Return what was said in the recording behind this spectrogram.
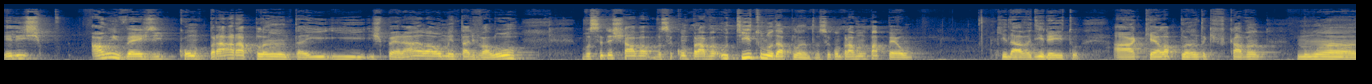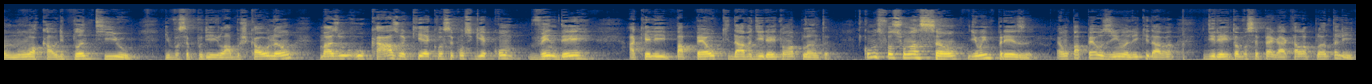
eles, ao invés de comprar a planta e, e esperar ela aumentar de valor, você deixava, você comprava o título da planta, você comprava um papel que dava direito àquela planta que ficava numa, num local de plantio e você podia ir lá buscar ou não, mas o, o caso aqui é que você conseguia com, vender aquele papel que dava direito a uma planta. Como se fosse uma ação de uma empresa. É um papelzinho ali que dava direito a você pegar aquela planta ali.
